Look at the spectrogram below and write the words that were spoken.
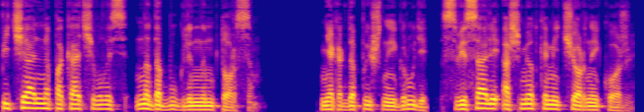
печально покачивалась над обугленным торсом. Некогда пышные груди свисали ошметками черной кожи.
